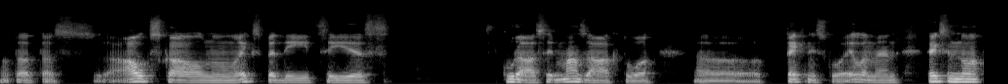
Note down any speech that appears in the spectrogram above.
no, tā, tās augstkalnu ekspedīcijas, kurās ir mazāk to uh, tehnisko elementu. Teiksim, no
